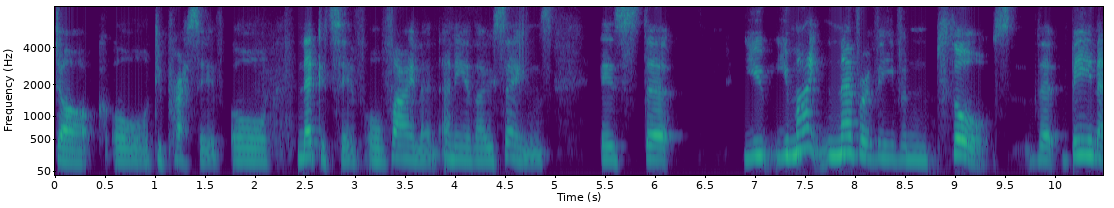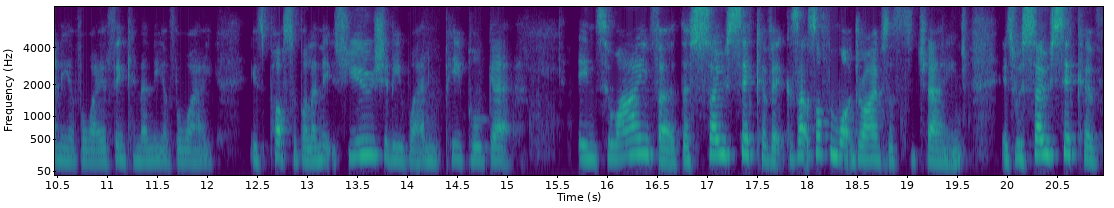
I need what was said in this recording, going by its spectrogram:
dark or depressive or negative or violent any of those things is that you you might never have even thought that being any other way or thinking any other way is possible. And it's usually when people get into either. They're so sick of it because that's often what drives us to change is we're so sick of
